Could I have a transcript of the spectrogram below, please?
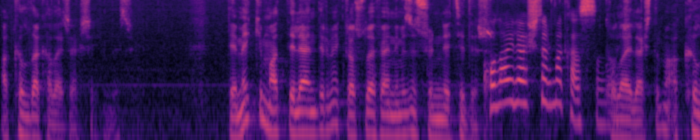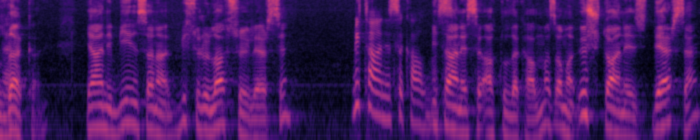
akılda kalacak şekilde söyledi. Demek ki maddelendirmek Resul Efendimizin sünnetidir. Kolaylaştırmak aslında. Kolaylaştırma akılda kal. Yani bir insana bir sürü laf söylersin, Bir tanesi kalmaz. bir tanesi akılda kalmaz ama üç tane dersen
